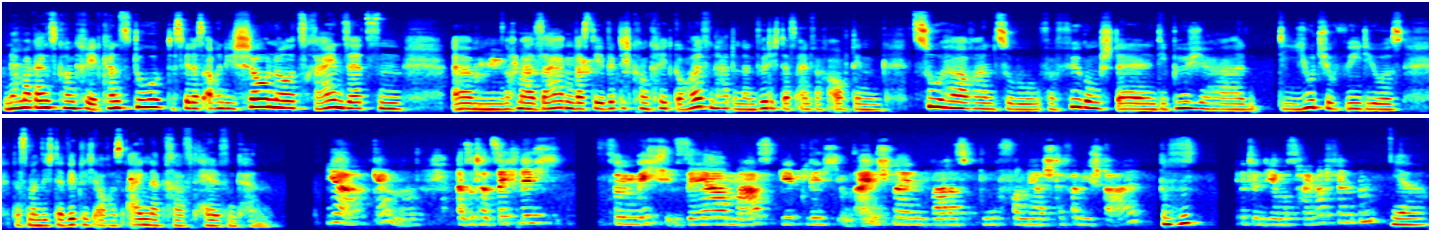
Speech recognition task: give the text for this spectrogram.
Nochmal ganz konkret, kannst du, dass wir das auch in die Show Notes reinsetzen, ähm, nochmal sagen, was dir wirklich konkret geholfen hat. Und dann würde ich das einfach auch den Zuhörern zur Verfügung stellen, die Bücher, die YouTube-Videos, dass man sich da wirklich auch aus eigener Kraft helfen kann. Ja, gerne. Also tatsächlich für mich sehr maßgeblich und einschneidend war das Buch von der Stefanie Stahl. Mhm. In dir muss Heimat finden. Ja.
